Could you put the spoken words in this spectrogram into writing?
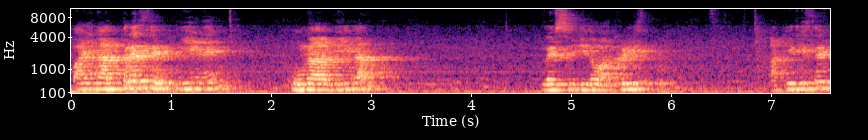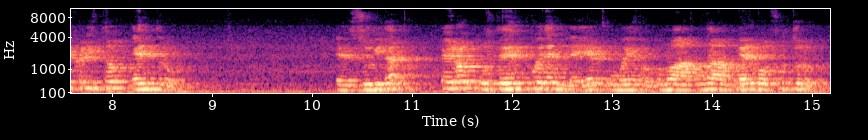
Página 13 tiene una vida recibido a Cristo. Aquí dice Cristo entró en su vida, pero ustedes pueden leer como eso, como un verbo futuro.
